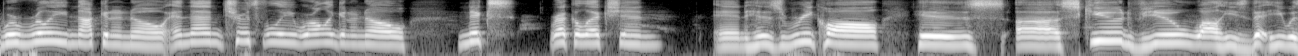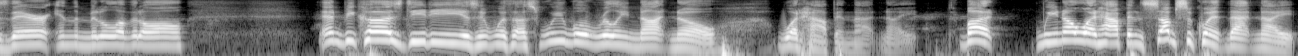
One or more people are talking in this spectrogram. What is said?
we're really not going to know. And then, truthfully, we're only going to know Nick's recollection and his recall his uh, skewed view while he's th- he was there in the middle of it all. And because Dee Dee isn't with us, we will really not know what happened that night. But we know what happened subsequent that night.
